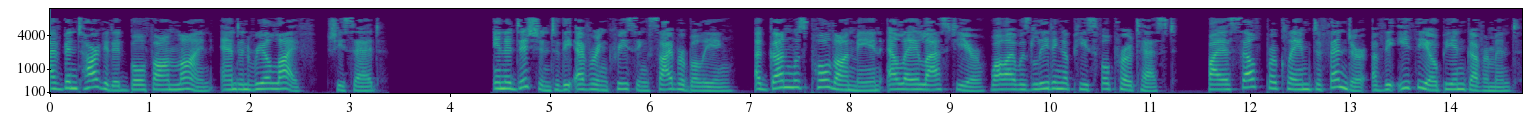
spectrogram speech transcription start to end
I've been targeted both online and in real life, she said. In addition to the ever-increasing cyberbullying, a gun was pulled on me in LA last year while I was leading a peaceful protest by a self-proclaimed defender of the Ethiopian government.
